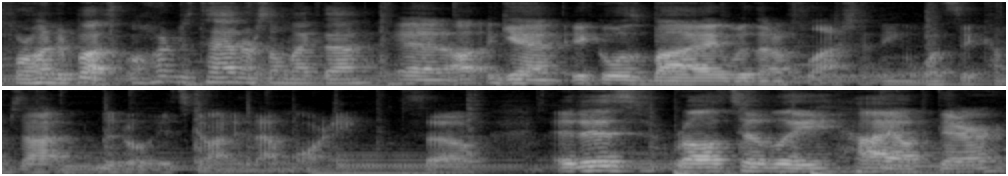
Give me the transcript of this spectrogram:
400 bucks, 110 or something like that. And uh, again, it goes by within a flash. I think once it comes out, literally it's gone in that morning. So it is relatively high up there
